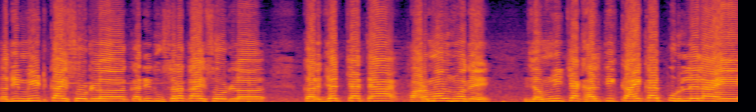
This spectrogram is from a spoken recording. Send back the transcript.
कधी मीठ काय सोडलं कधी दुसरं काय सोडलं? कर्जतच्या त्या फार्म हाऊसमध्ये जमिनीच्या खालती काय काय पुरलेलं आहे?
